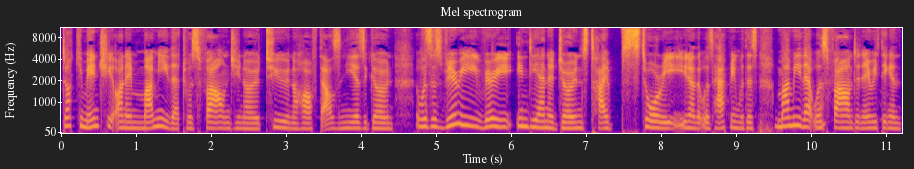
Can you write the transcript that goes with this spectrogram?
documentary on a mummy that was found, you know, two and a half thousand years ago. And it was this very, very Indiana Jones type story, you know, that was happening with this mummy that was found and everything. And,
